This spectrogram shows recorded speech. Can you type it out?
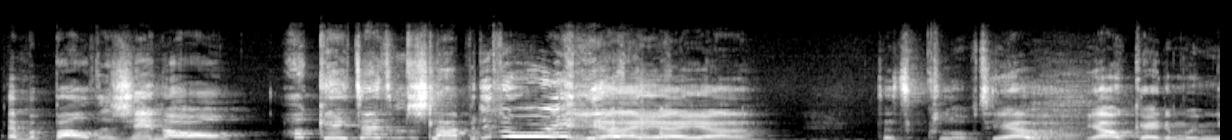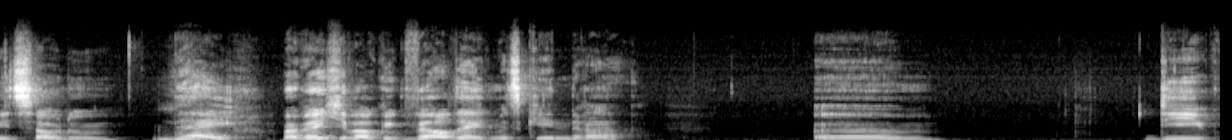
en bepaalde zinnen al... Oké, tijd om te slapen. Doei doei. Ja, ja, ja. Dat klopt, ja. Ja, oké, dan moet je hem niet zo doen. Nee. Maar weet je welke ik wel deed met kinderen? Ehm, die,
